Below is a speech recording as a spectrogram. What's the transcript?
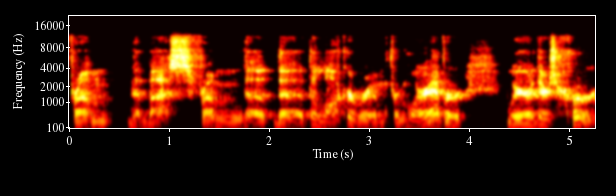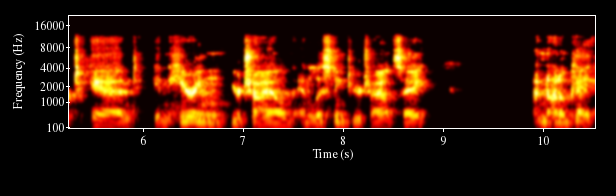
from the bus from the, the the locker room from wherever where there's hurt and in hearing your child and listening to your child say i'm not okay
